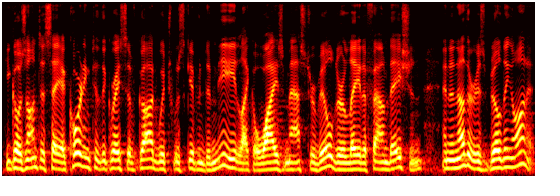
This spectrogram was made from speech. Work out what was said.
he goes on to say, according to the grace of God which was given to me, like a wise master builder laid a foundation and another is building on it.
